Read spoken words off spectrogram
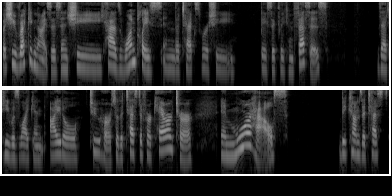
but she recognizes and she has one place in the text where she basically confesses that he was like an idol to her. So the test of her character in Moor House becomes a test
